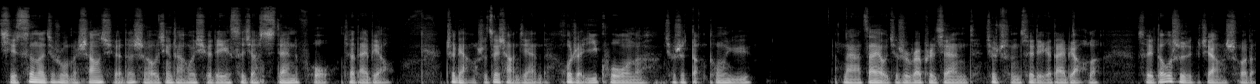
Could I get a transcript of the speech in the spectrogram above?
其次呢，就是我们上学的时候经常会学的一个词叫 stand for，叫代表。这两个是最常见的，或者 equal 呢，就是等同于。那再有就是 represent，就纯粹的一个代表了，所以都是这样说的。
